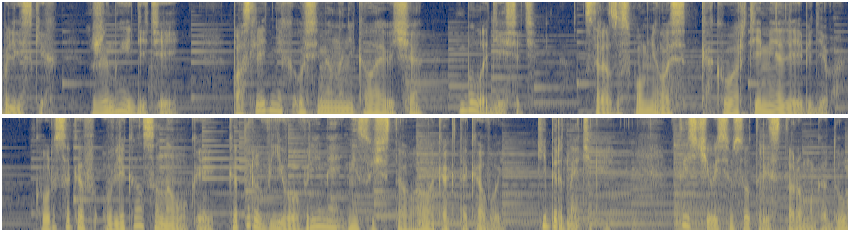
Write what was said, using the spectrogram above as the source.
близких, жены и детей. Последних у Семена Николаевича было 10. Сразу вспомнилось, как у Артемия Лебедева. Корсаков увлекался наукой, которая в его время не существовала как таковой – кибернетикой. В 1832 году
